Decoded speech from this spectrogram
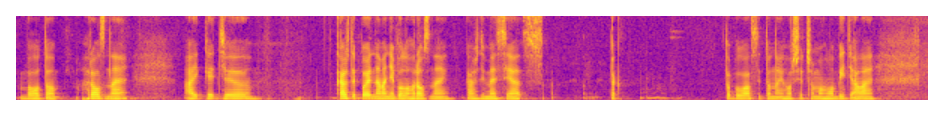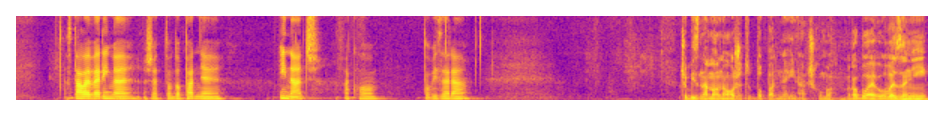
Bolo to hrozné, aj keď e, každé pojednávanie bolo hrozné, každý mesiac, tak to bolo asi to najhoršie, čo mohlo byť, ale stále veríme, že to dopadne inač, ako to vyzerá. Čo by znamenalo, že to dopadne ináč? Robo je vo vezení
